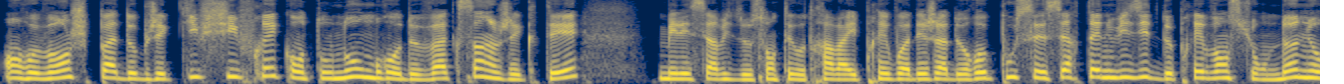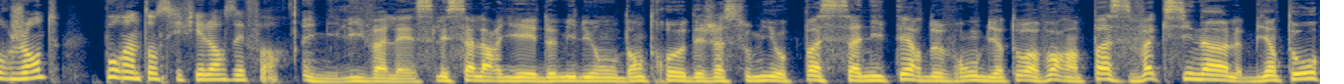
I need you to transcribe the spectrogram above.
En revanche, pas d'objectif chiffré quant au nombre de vaccins injectés. Mais les services de santé au travail prévoient déjà de repousser certaines visites de prévention non urgentes pour intensifier leurs efforts. Émilie Vallès, les salariés, 2 millions d'entre eux déjà soumis au pass sanitaire, devront bientôt avoir un pass vaccinal. Bientôt,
